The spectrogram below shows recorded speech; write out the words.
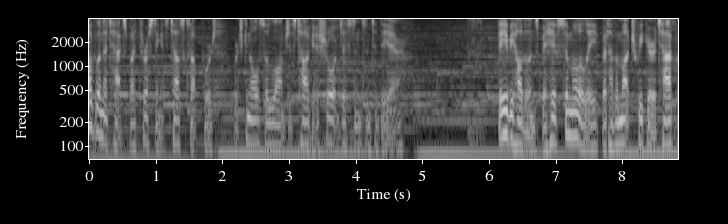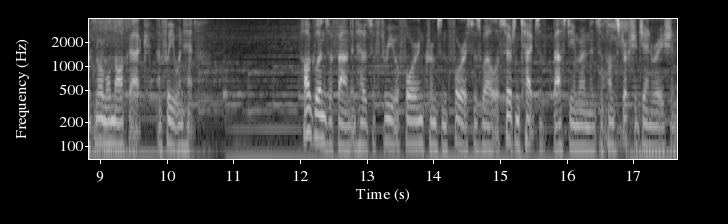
Hoglin attacks by thrusting its tusks upward, which can also launch its target a short distance into the air. Baby Hoglins behave similarly but have a much weaker attack with normal knockback and flee when hit. Hoglins are found in House of 3 or 4 in Crimson Forest as well as certain types of Bastion remnants upon structure generation.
